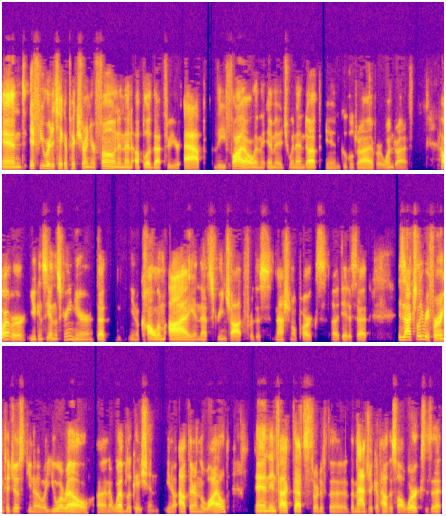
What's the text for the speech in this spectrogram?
And if you were to take a picture on your phone and then upload that through your app, the file and the image would end up in Google Drive or OneDrive. However, you can see on the screen here that you know column I in that screenshot for this national parks uh, data set is actually referring to just you know a URL uh, and a web location you know out there in the wild. And in fact, that's sort of the the magic of how this all works is that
